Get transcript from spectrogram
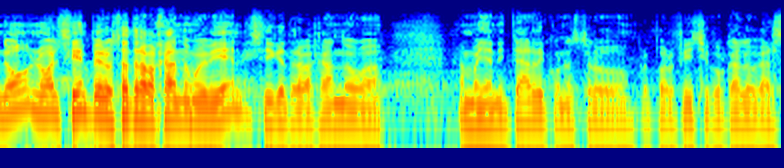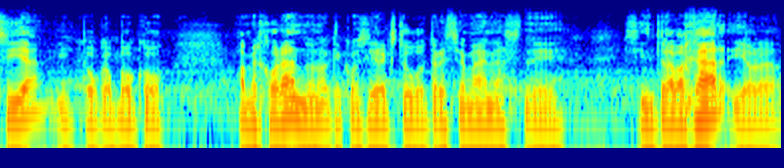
No, no al 100, pero está trabajando muy bien, sigue trabajando a, mañana y tarde con nuestro preparador físico Carlos García y poco a poco va mejorando, ¿no? que considera que estuvo tres semanas sin trabajar y ahora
